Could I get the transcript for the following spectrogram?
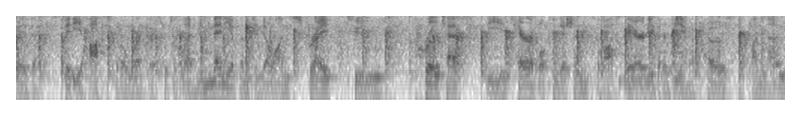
with city hospital workers, which has led many of them to go on strike to protest the terrible conditions of austerity that are being imposed upon them.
